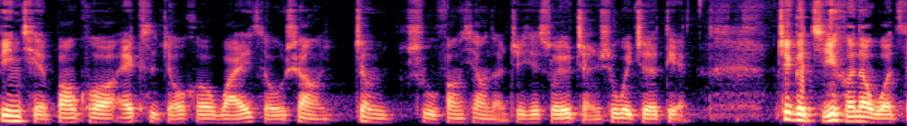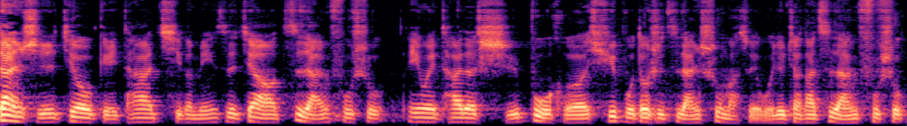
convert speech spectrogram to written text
并且包括 x 轴和 y 轴上正数方向的这些所有整数位置的点。这个集合呢，我暂时就给它起个名字叫自然复数，因为它的实部和虚部都是自然数嘛，所以我就叫它自然复数。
